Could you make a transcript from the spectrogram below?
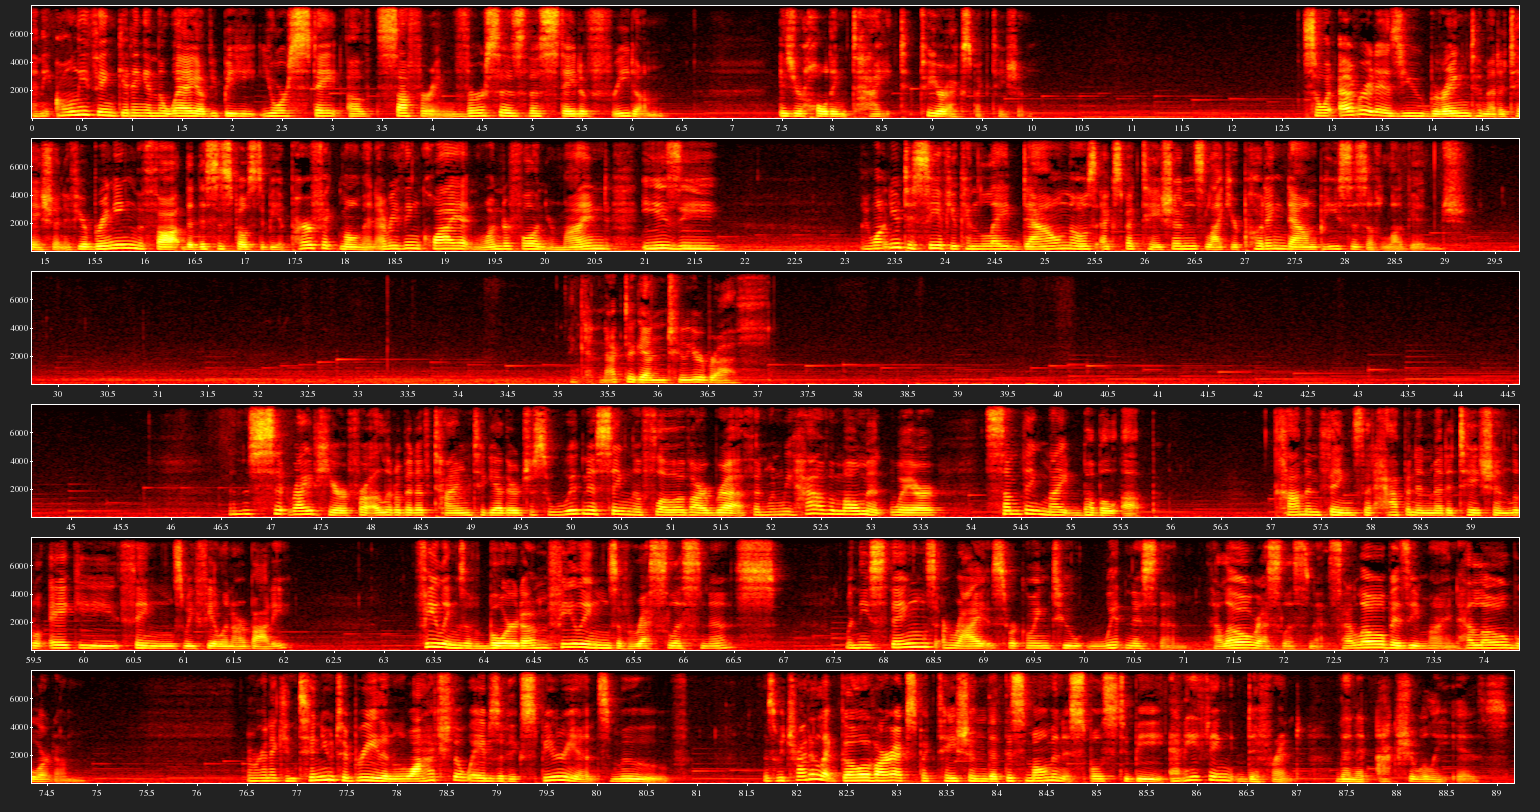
and the only thing getting in the way of be your state of suffering versus the state of freedom is you're holding tight to your expectation. So, whatever it is you bring to meditation, if you're bringing the thought that this is supposed to be a perfect moment, everything quiet and wonderful, and your mind easy, I want you to see if you can lay down those expectations like you're putting down pieces of luggage. Connect again to your breath. And just sit right here for a little bit of time together, just witnessing the flow of our breath. And when we have a moment where something might bubble up. Common things that happen in meditation, little achy things we feel in our body. Feelings of boredom, feelings of restlessness. When these things arise, we're going to witness them. Hello, restlessness. Hello, busy mind. Hello, boredom. And we're going to continue to breathe and watch the waves of experience move as we try to let go of our expectation that this moment is supposed to be anything different than it actually is.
